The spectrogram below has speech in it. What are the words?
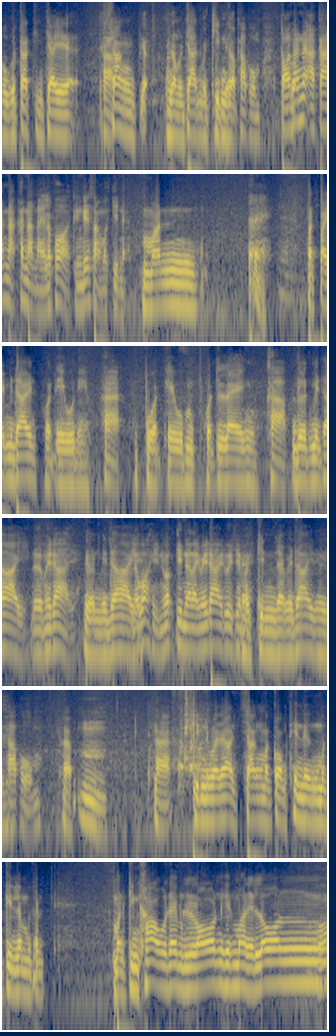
ผมก็ตัดสินใจ ครับสร้างนำอาจารย์มากินครับ ครับผม ตอนนั้นน่ะอาการหนักขนาดไหนแล้วพ่อถึงได้สั่งมากินอะมัน มันไปไม่ได้ปวดเอวเนี่ยฮะปวดเอวมันปวดแรงครับ เดินไม่ได้ เดินไม่ได้ เดินไม่ได้แล้วว่าเห็นว่ากินอะไรไม่ได้ด้วยใช่ไหมกินอะไรไม่ได้เลยครับผม ครับ อืมฮะกินไว้แล้วสั่งมากล่องที่หนึ่งมากินแล้วมันก็มันกินข้าวได้มันร้อนขึ้นมาเลยร้อน อ๋อ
